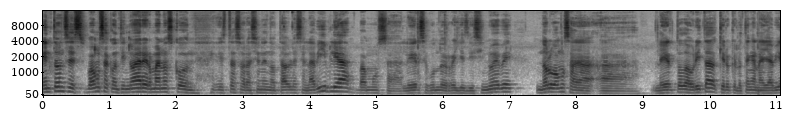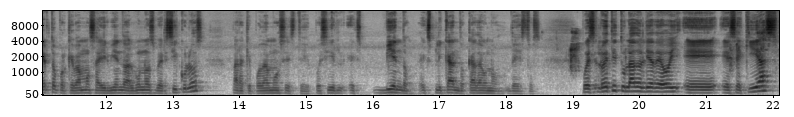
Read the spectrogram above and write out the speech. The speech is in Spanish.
Entonces, vamos a continuar, hermanos, con estas oraciones notables en la Biblia. Vamos a leer Segundo de Reyes 19. No lo vamos a, leer todo ahorita, quiero que lo tengan ahí abierto porque vamos a ir viendo algunos versículos para que podamos este, pues ir viendo, explicando cada uno de estos. Pues lo he titulado el día de hoy eh, Ezequías,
